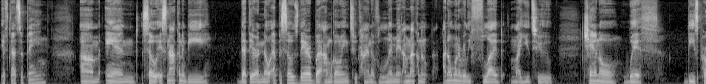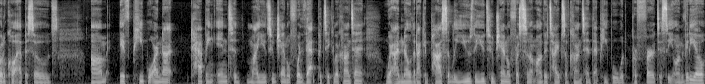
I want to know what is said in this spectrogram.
if that's a thing. Um, and so it's not going to be that there are no episodes there, but I'm going to kind of limit. I'm not going to, I don't want to really flood my YouTube channel with these protocol episodes um, if people are not tapping into my YouTube channel for that particular content where I know that I could possibly use the YouTube channel for some other types of content that people would prefer to see on video,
